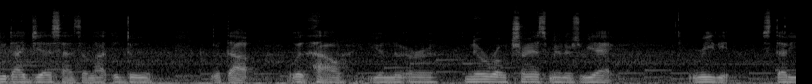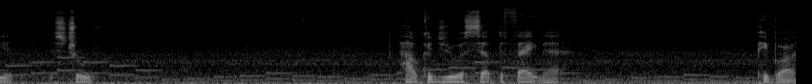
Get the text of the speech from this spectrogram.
you digest has a lot to do without with how your neuro, neurotransmitters react. Read it, study it. It's truth. How could you accept the fact that people are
